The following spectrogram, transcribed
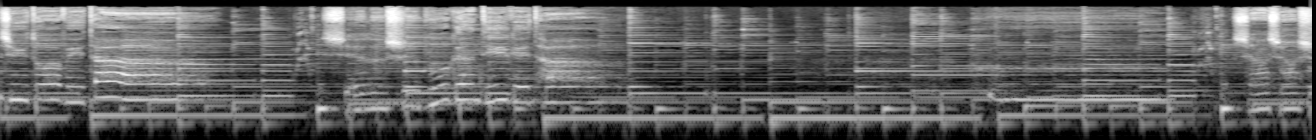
己多伟大，写了诗不敢递给他，想象是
